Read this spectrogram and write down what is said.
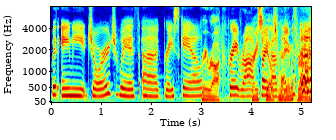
With Amy George, with uh, Grayscale. Gray Rock. Gray Rock. Gray sorry from that. Game of Thrones.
